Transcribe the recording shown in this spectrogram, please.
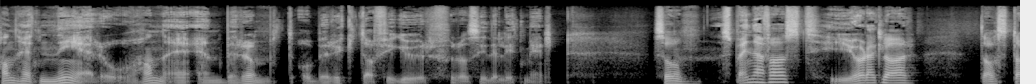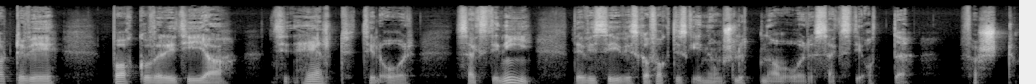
Han het Nero, og han er en berømt og berykta figur, for å si det litt mildt. Så spenn deg fast, gjør deg klar. Da starter vi bakover i tida, helt til år 69. Det vil si, vi skal faktisk innom slutten av året 68 først.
